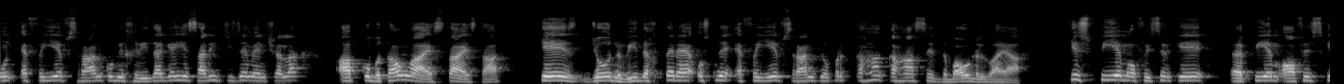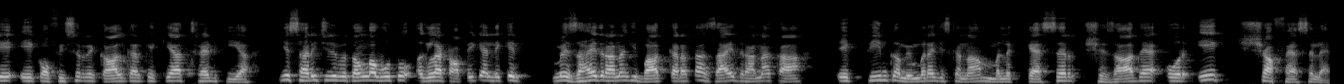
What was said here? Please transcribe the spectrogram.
ان ایف آئی اے افسران کو بھی خریدا گیا۔ یہ ساری چیزیں میں انشاءاللہ آپ کو بتاؤں گا آہستہ آہستہ کہ جو نوید اختر ہے، اس نے ایف آئی اے افسران کے اوپر کہاں کہاں سے دباؤ ڈلوایا۔ کس پی ایم آفیسر کے پی ایم آفس کے ایک آفیسر نے کال کر کے کیا تھریڈ کیا؟ یہ ساری چیزیں بتاؤں گا۔ وہ تو اگلا ٹاپک ہے، لیکن میں زاہد رانا کی بات کر رہا تھا۔ زاہد رانا کا ایک ٹیم کا ممبر ہے جس کا نام ملک کیسر شہزاد ہے اور ایک شاہ فیصل ہے۔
